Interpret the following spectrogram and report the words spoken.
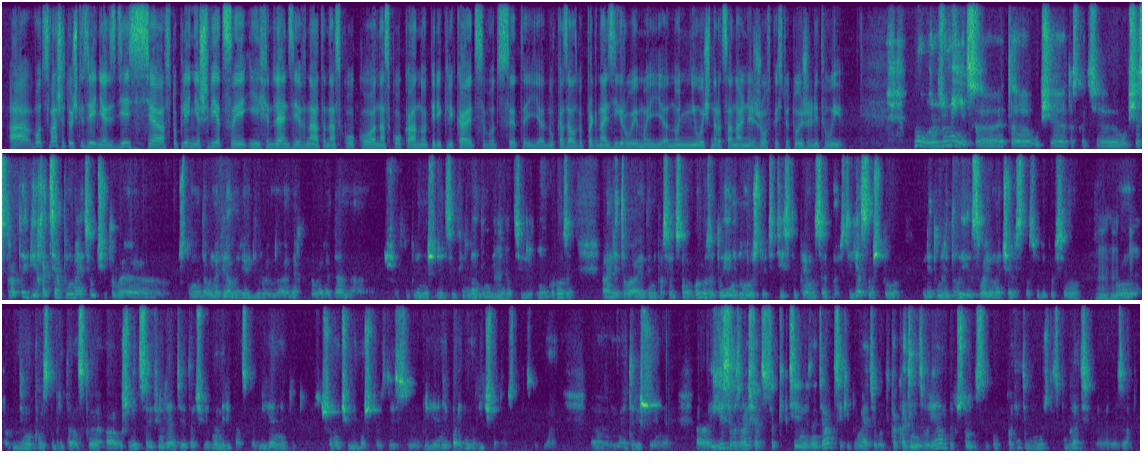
А вот с вашей точки зрения, здесь э, вступление Швеции и Финляндии в НАТО, насколько, насколько оно перекликается вот с этой, ну, казалось бы, прогнозируемой, но не очень рациональной жесткостью той же Литвы? Ну, разумеется, это общая, так сказать, э, общая стратегия. Хотя, понимаете, учитывая, что мы довольно вяло реагируем на, мягко говоря, да, на вступление Швеции и Финляндии, не видим mm-hmm. серьезной угрозы, а Литва – это непосредственная угроза, то я не думаю, что эти действия прямо соотносятся. Ясно, что у Литвы свое начальство, судя по всему, mm-hmm. видимо, польско-британское, а у Швеции и Финляндии это, очевидно, американское влияние. Тут совершенно очевидно, что здесь влияние Байдена лично просто сказать, на э, это решение. А, и если возвращаться все-таки к теме, знаете, Арктики, понимаете, вот как один из вариантов, что действительно, по-видимому, может испугать э, Запад,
